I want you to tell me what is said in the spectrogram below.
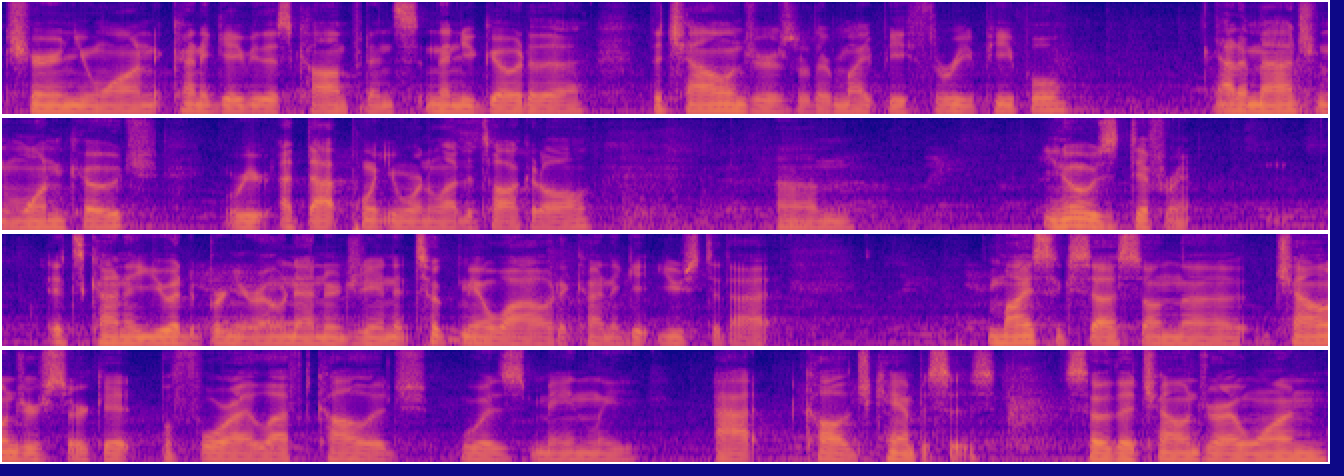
cheering you on. It kind of gave you this confidence. And then you go to the the challengers where there might be three people at a match and one coach. Where at that point you weren't allowed to talk at all. Um, you know, it was different. It's kind of you had to bring your own energy, and it took me a while to kind of get used to that my success on the challenger circuit before I left college was mainly at college campuses. So the challenger I won,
